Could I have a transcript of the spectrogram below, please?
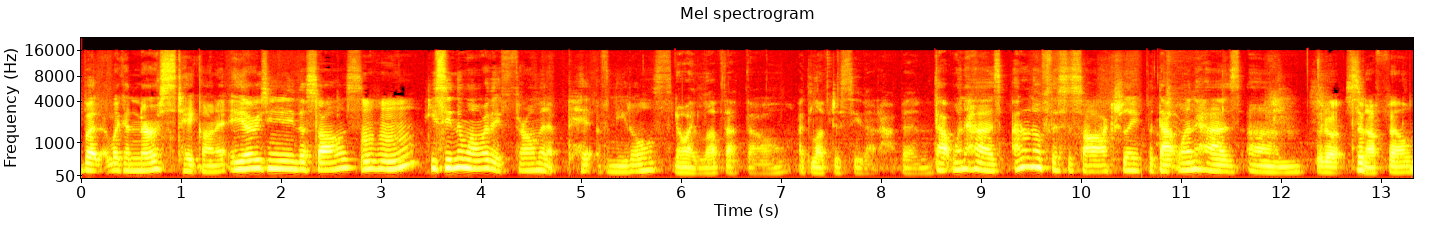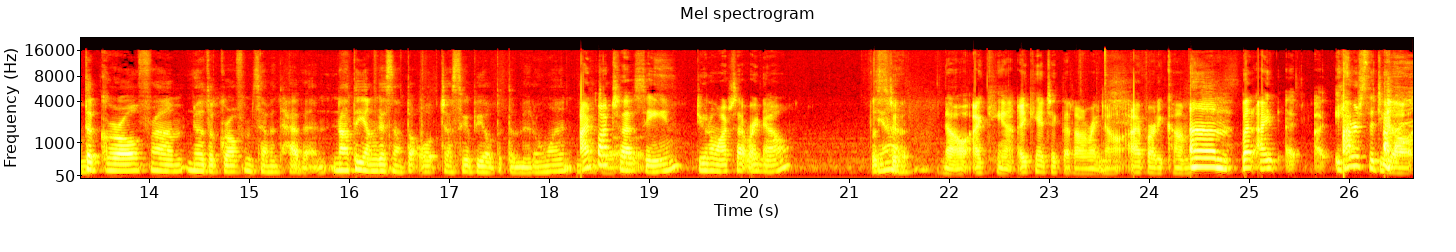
but like a nurse take on it. Have you ever seen any of the Saws? Mm-hmm. You seen the one where they throw them in a pit of needles? No, I love that though. I'd love to see that happen. That one has, I don't know if this is Saw actually, but that one has, um. The, snuff film? The girl from, no, the girl from Seventh Heaven. Not the youngest, not the old Jessica Biel, but the middle one. I'd watch that scene. Do you want to watch that right now? Let's yeah. do it. No, I can't. I can't take that on right now. I've already come. Um, but I, I, I here's the deal.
